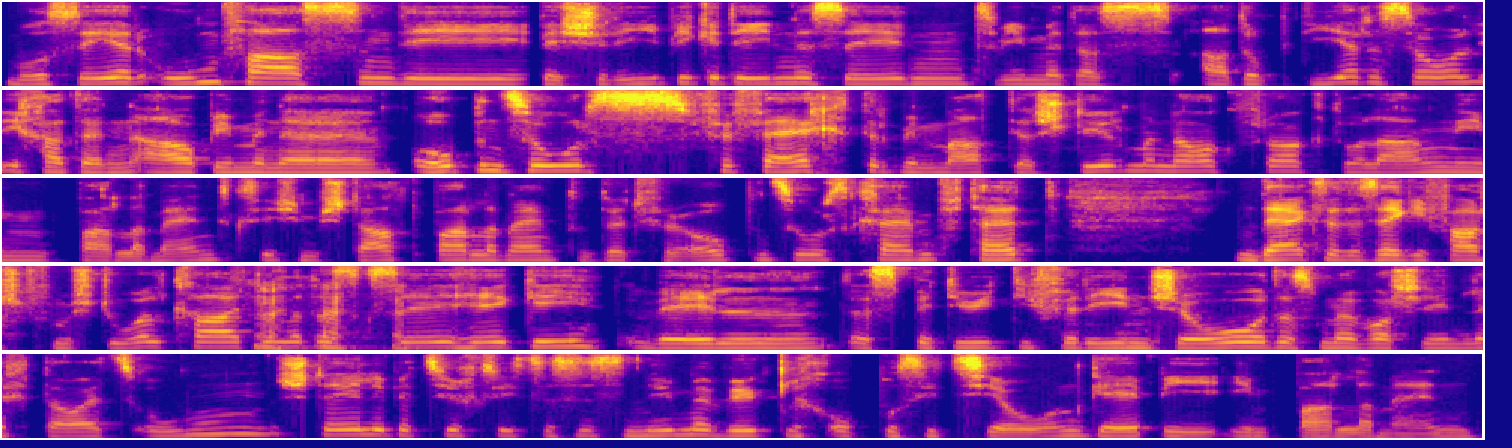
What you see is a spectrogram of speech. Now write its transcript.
wo sehr umfassende Beschreibungen drin sind, wie man das adoptieren soll. Ich habe dann auch bei einem Open Source Verfechter, beim Matthias Stürmer nachgefragt, der lange im Parlament war, im Stadtparlament und dort für Open Source gekämpft hat. Und er hat gesagt, das hätte fast vom Stuhl gehalten, wenn man das gesehen hätte, weil das bedeutet für ihn schon, dass man wahrscheinlich da jetzt umstelle, beziehungsweise dass es nicht mehr wirklich Opposition gäbe im Parlament.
